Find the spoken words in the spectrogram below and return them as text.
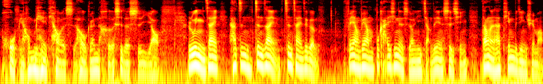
火苗灭掉的时候跟合适的时宜哦。如果你在他正正在正在这个。非常非常不开心的时候，你讲这件事情，当然他听不进去嘛。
